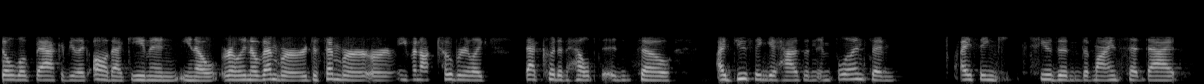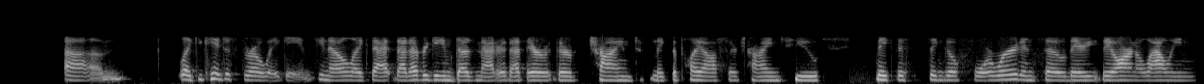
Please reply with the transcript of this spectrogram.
they'll look back and be like, oh, that game in, you know, early November or December or even October, like that could have helped. And so I do think it has an influence, and I think to the the mindset that. Um, like you can't just throw away games, you know, like that that every game does matter, that they're they're trying to make the playoffs, they're trying to make this thing go forward and so they they aren't allowing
